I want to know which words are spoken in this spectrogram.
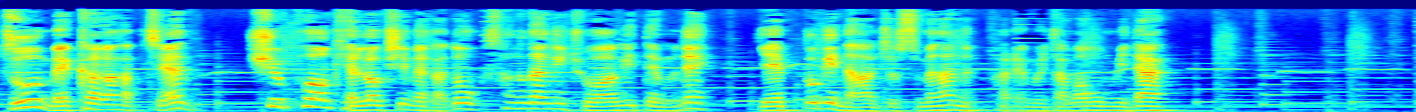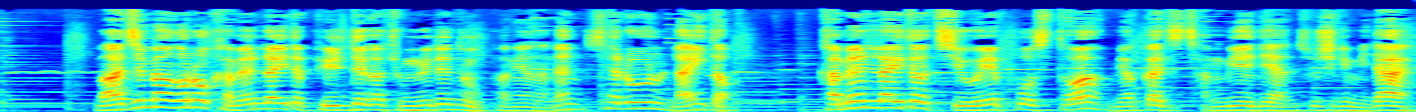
두 메카가 합체한 슈퍼 갤럭시 메가도 상당히 좋아하기 때문에 예쁘게 나와줬으면 하는 바람을 담아봅니다. 마지막으로 가면라이더 빌드가 종료된 후 방영하는 새로운 라이더 가면라이더 지오의 포스터와 몇 가지 장비에 대한 소식입니다.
